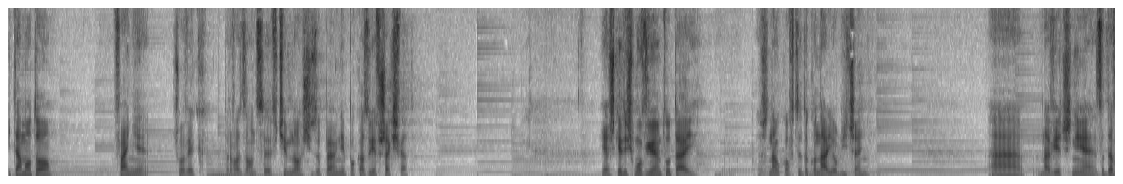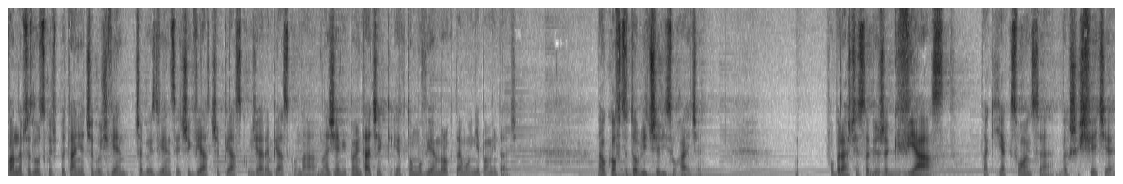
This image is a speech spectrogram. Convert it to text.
I tam oto fajnie człowiek prowadzący w ciemności zupełnie pokazuje wszechświat. Ja już kiedyś mówiłem tutaj, że naukowcy dokonali obliczeń e, na wiecznie zadawane przez ludzkość pytanie, czegoś, jest więcej, czy gwiazd, czy piasku, ziaren piasku na, na Ziemi. Pamiętacie, jak to mówiłem rok temu? Nie pamiętacie. Naukowcy to obliczyli, słuchajcie. Wyobraźcie sobie, że gwiazd, takich jak Słońce we wszechświecie,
